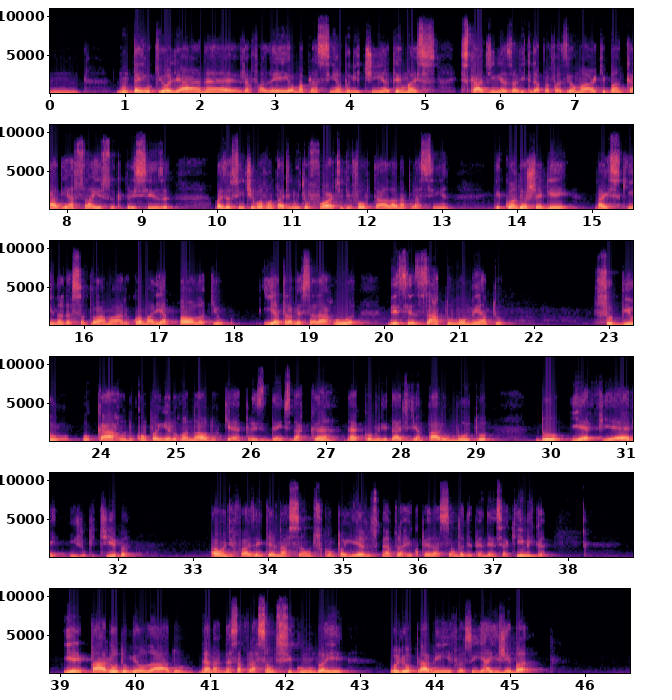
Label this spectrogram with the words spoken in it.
não tem o que olhar, né? já falei, é uma pracinha bonitinha, tem umas escadinhas ali que dá para fazer uma arquibancada e é só isso que precisa. Mas eu senti uma vontade muito forte de voltar lá na pracinha. E quando eu cheguei na esquina da Santo Amaro com a Maria Paula, que eu ia atravessar a rua, nesse exato momento subiu o carro do companheiro Ronaldo, que é presidente da CAN, né, Comunidade de Amparo Mútuo do IFL, em Juquitiba, aonde faz a internação dos companheiros né, para recuperação da dependência química. E ele parou do meu lado, né, nessa fração de segundo aí, olhou para mim e falou assim: E aí, Giba?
